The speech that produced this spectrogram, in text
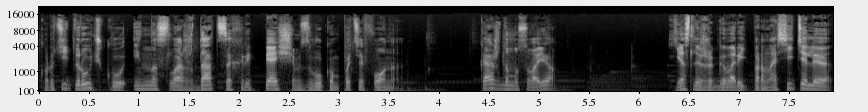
крутить ручку и наслаждаться хрипящим звуком патефона. Каждому свое. Если же говорить про носители,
